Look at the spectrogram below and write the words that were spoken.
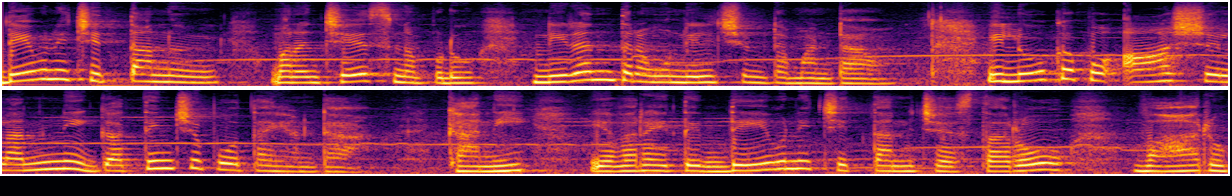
దేవుని చిత్తాన్ని మనం చేసినప్పుడు నిరంతరము నిల్చుంటామంట. ఈ లోకపు ఆశలన్నీ గతించిపోతాయంట. కానీ ఎవరైతే దేవుని చిత్తాన్ని చేస్తారో వారు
